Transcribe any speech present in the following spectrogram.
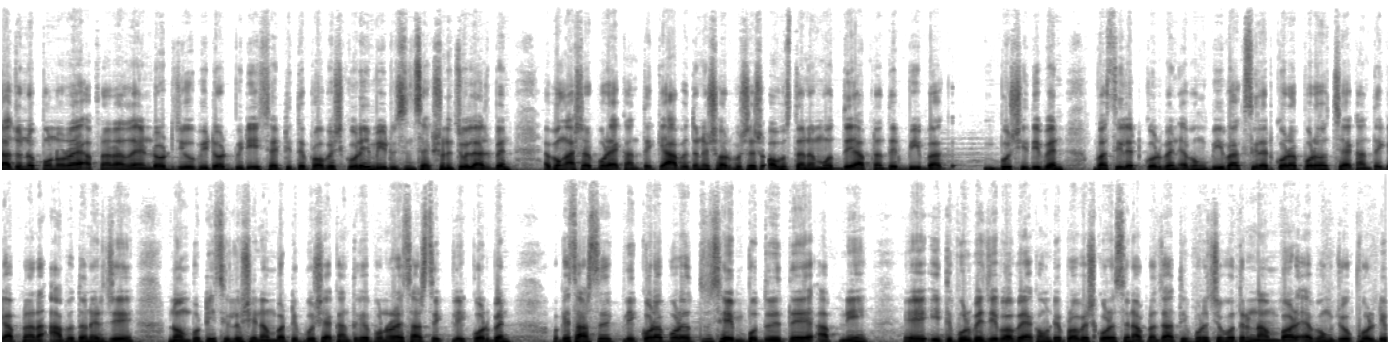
তার জন্য পুনরায় আপনারা land dot GOV dot BD এই সাইটটিতে প্রবেশ করে মিউটেশন সেকশনে চলে আসবেন এবং আসার পর এখান থেকে আবেদনের সর্বশেষ অবস্থানের মধ্যে আপনাদের বিভাগ বসিয়ে দিবেন বা সিলেক্ট করবেন এবং বিভাগ সিলেক্ট করার পরে হচ্ছে এখান থেকে আপনার আবেদনের যে নম্বরটি ছিল সেই নাম্বারটি বসে এখান থেকে পুনরায় সার্চে ক্লিক করবেন। ওকে সার্চে ক্লিক করার পরে সেম পদ্ধতিতে আপনি ইতিপূর্বে যেভাবে অ্যাকাউন্টে প্রবেশ করেছেন, আপনার জাতীয় পরিচয়পত্রের নাম্বার এবং যোগফলটি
